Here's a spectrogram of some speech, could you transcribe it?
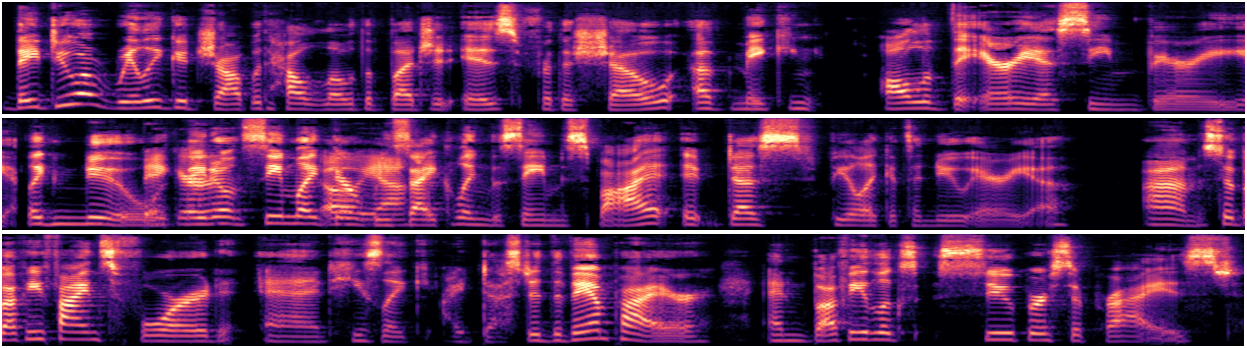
they do a really good job with how low the budget is for the show of making all of the areas seem very like new. Bigger? They don't seem like Oh, they're yeah. recycling the same spot. It does feel like it's a new area. Um, so Buffy finds Ford and he's like, I dusted the vampire. And Buffy looks super surprised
